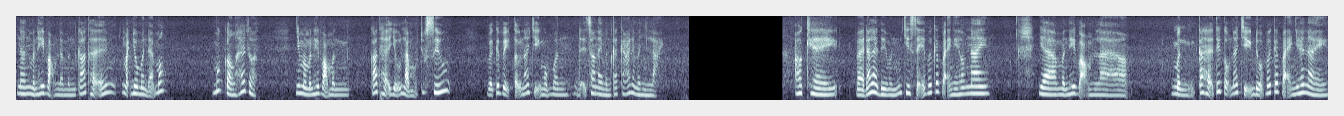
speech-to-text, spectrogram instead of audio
Nên mình hy vọng là mình có thể, mặc dù mình đã mất mất gần hết rồi, nhưng mà mình hy vọng mình có thể giữ lại một chút xíu về cái việc tự nói chuyện một mình để sau này mình có cái để mình nhìn lại. Ok và đó là điều mình muốn chia sẻ với các bạn ngày hôm nay. Và mình hy vọng là mình có thể tiếp tục nói chuyện được với các bạn như thế này.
